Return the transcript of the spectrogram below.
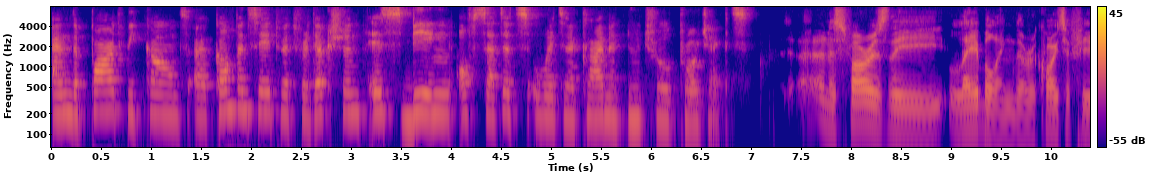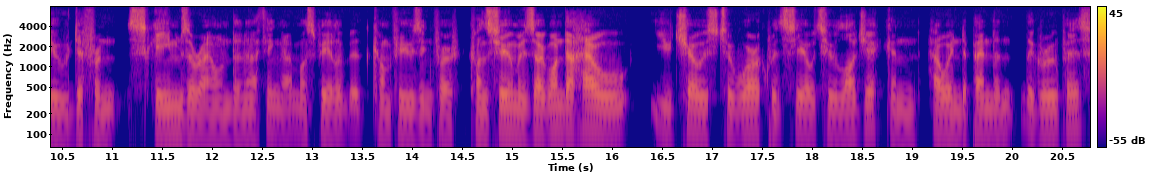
and the part we can't uh, compensate with reduction is being offsetted with a climate neutral project. And as far as the labeling, there are quite a few different schemes around, and I think that must be a little bit confusing for consumers. I wonder how you chose to work with CO2 Logic and how independent the group is.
